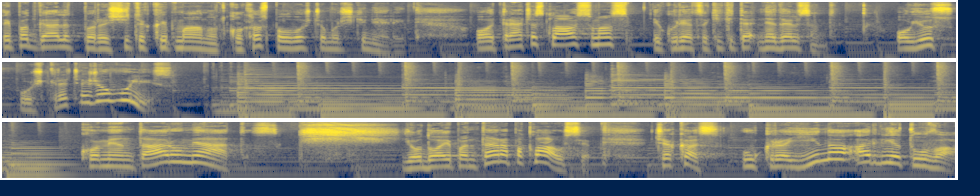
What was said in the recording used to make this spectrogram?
Taip pat galit parašyti, kaip manot, kokios spalvos čia marškinėliai. O trečias klausimas, į kurį atsakykite nedelsant o jūs užkrečia žiauvulys. Komentarų metas. Jodoji pantera paklausė, čia kas, Ukraina ar Lietuva?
